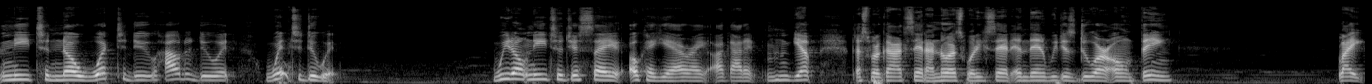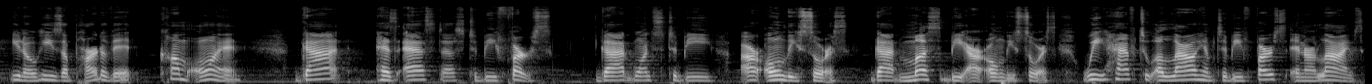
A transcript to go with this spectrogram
need to know what to do, how to do it, when to do it. We don't need to just say, okay, yeah, all right, I got it. Mm-hmm, yep, that's what God said. I know that's what he said. And then we just do our own thing. Like, you know, he's a part of it. Come on. God has asked us to be first. God wants to be our only source. God must be our only source. We have to allow Him to be first in our lives,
